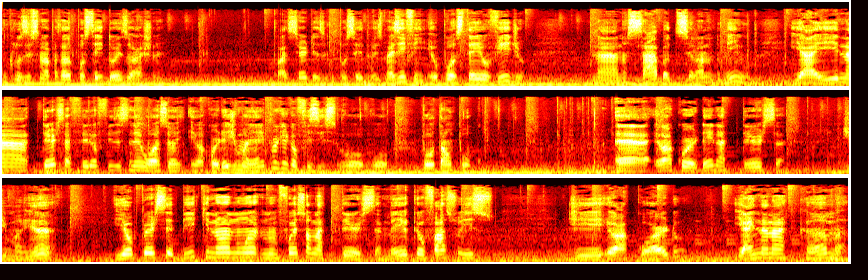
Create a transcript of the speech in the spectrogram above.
Inclusive, semana passada eu postei dois, eu acho, né? Quase certeza que eu postei dois. Mas enfim, eu postei o vídeo na, no sábado, sei lá, no domingo. E aí na terça-feira eu fiz esse negócio. Eu, eu, acordei de manhã. E por que, que eu fiz isso? Vou, vou voltar um pouco. É, eu acordei na terça de manhã e eu percebi que não, não, não foi só na terça. Meio que eu faço isso. De eu acordo e ainda na cama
